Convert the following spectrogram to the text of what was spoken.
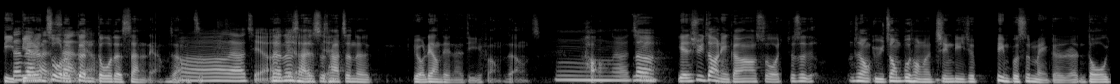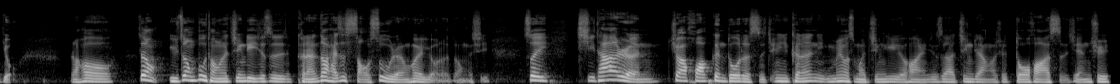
比别人做了更多的善良，这样子。哦、了解。那那才是他真的有亮点的地方，这样子。嗯，好，那延续到你刚刚说，就是这种与众不同的经历，就并不是每个人都有。然后这种与众不同的经历，就是可能都还是少数人会有的东西，所以其他人就要花更多的时间。你可能你没有什么经历的话，你就是要尽量的去多花时间去。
